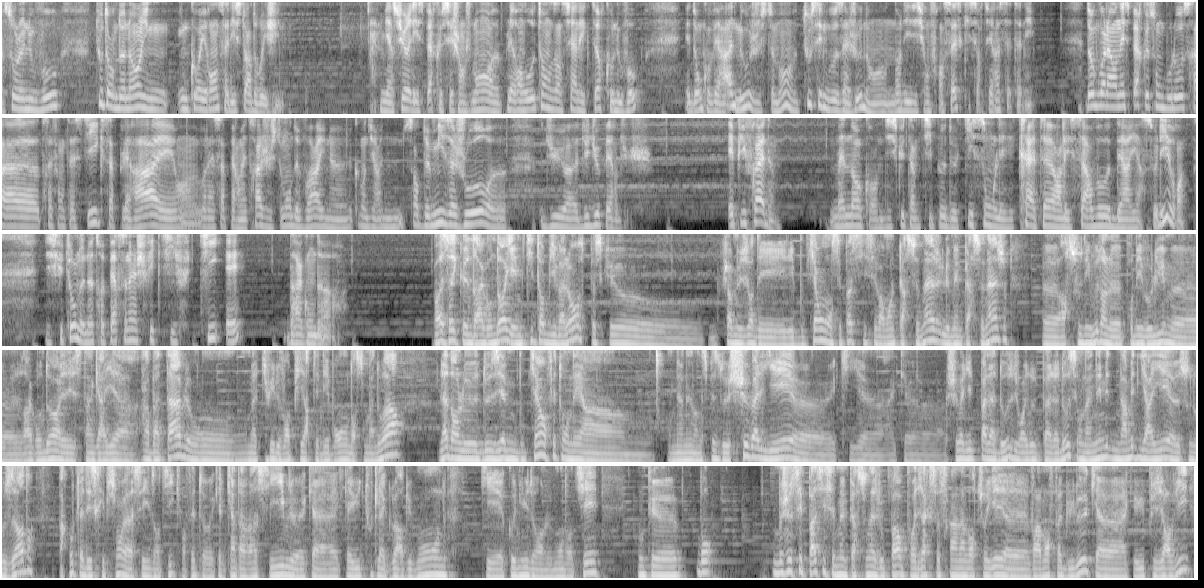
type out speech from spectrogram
sur le nouveau, tout en donnant une, cohérence à l'histoire d'origine. Bien sûr, il espère que ces changements plairont autant aux anciens lecteurs qu'aux nouveaux, et donc on verra, nous, justement, tous ces nouveaux ajouts dans l'édition française qui sortira cette année. Donc voilà, on espère que son boulot sera très fantastique, ça plaira et euh, voilà, ça permettra justement de voir une comment dire une sorte de mise à jour euh, du, euh, du dieu perdu. Et puis Fred, maintenant qu'on discute un petit peu de qui sont les créateurs, les cerveaux derrière ce livre, discutons de notre personnage fictif qui est Dragon d'Or? c'est vrai que Dragon d'Or, il y a une petite ambivalence parce que au fur et à mesure des, des bouquins, on ne sait pas si c'est vraiment le personnage, le même personnage. Euh, alors souvenez-vous, dans le premier volume, euh, Dragon d'Or, c'est un guerrier imbattable. On, a tué le vampire Ténébron dans son manoir. Là, dans le deuxième bouquin, en fait, on est un, espèce de chevalier euh, qui, un chevalier de Palados, du royaume de Palados, et on a une, armée de guerriers sous nos ordres. Par contre, la description est assez identique. En fait, quelqu'un d'invincible, qui qui a, eu toute la gloire du monde, qui est connu dans le monde entier. Donc, bon, je sais pas si c'est le même personnage ou pas. On pourrait dire que ce serait un aventurier euh, vraiment fabuleux qui a, eu plusieurs vies.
